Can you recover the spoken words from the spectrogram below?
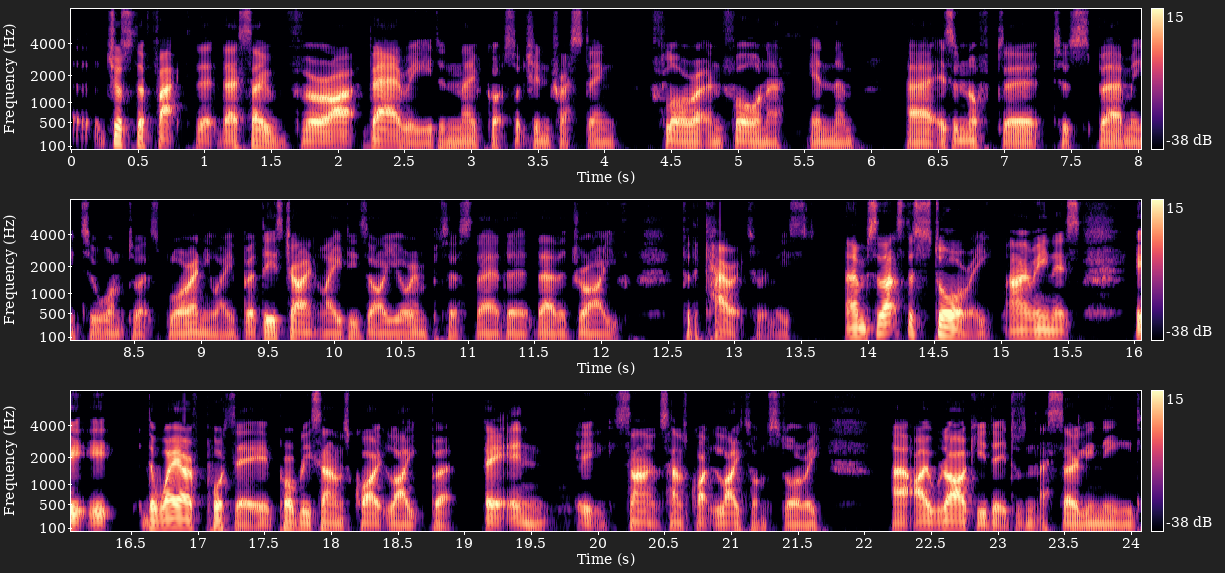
Uh, Just the fact that they're so vari- varied and they've got such interesting flora and fauna in them uh, is enough to to spur me to want to explore anyway. But these giant ladies are your impetus. They're the they're the drive for the character at least. Um, so that's the story. I mean, it's it, it the way I've put it. It probably sounds quite light, but it, in it sounds sounds quite light on story. Uh, I would argue that it doesn't necessarily need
